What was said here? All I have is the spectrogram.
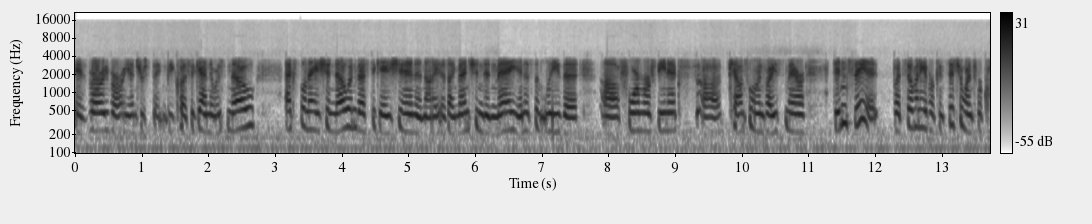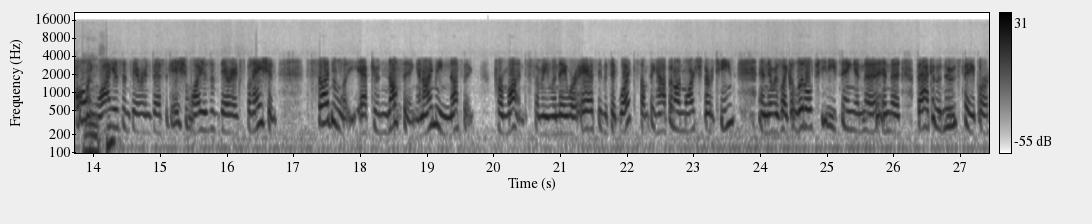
is very, very interesting because, again, there was no explanation, no investigation, and I, as I mentioned in May, innocently, the uh, former Phoenix uh, councilwoman, vice mayor, didn't see it, but so many of her constituents were calling, why isn't there investigation? Why isn't there explanation? Suddenly, after nothing, and I mean nothing, for months. I mean, when they were asked, they would say, "What? Something happened on March 13th?" And there was like a little teeny thing in the in the back of the newspaper.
